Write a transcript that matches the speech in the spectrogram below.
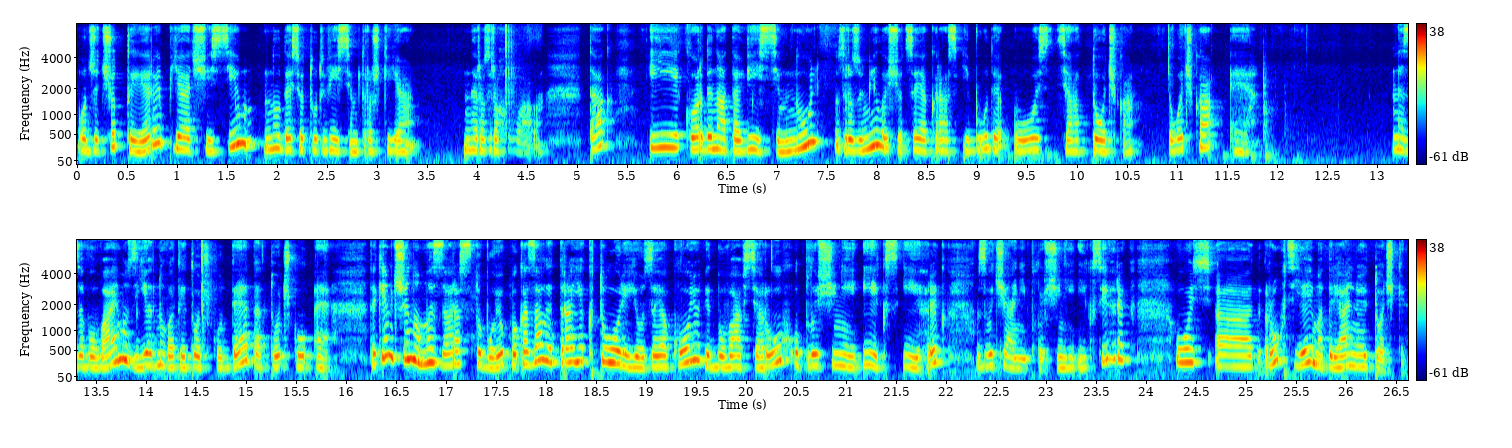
Отже, 4, 5, 6, 7, ну десь отут 8, трошки я не розрахувала. Так? І координата 8, 0, зрозуміло, що це якраз і буде ось ця точка. Точка Е. Не забуваємо з'єднувати точку D та точку Е. Таким чином, ми зараз з тобою показали траєкторію, за якою відбувався рух у площині X, Y, в звичайній площині X, Y, ось е, рух цієї матеріальної точки.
